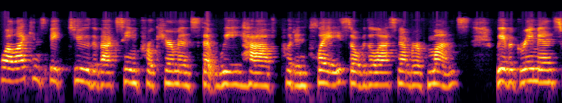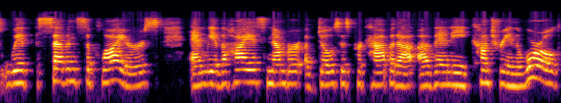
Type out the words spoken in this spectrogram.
Well, I can speak to the vaccine procurements that we have put in place over the last number of months. We have agreements with seven suppliers, and we have the highest number of doses per capita of any country in the world.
